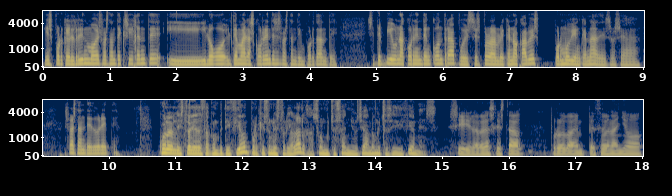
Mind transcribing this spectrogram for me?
Y es porque el ritmo es bastante exigente y, y, luego el tema de las corrientes es bastante importante. Si te pide una corriente en contra, pues es probable que no acabes por muy bien que nades. O sea, es bastante durete. ¿Cuál es la historia de esta competición? Porque es una historia larga, son muchos años ya, no muchas ediciones. Sí, la verdad es que esta prueba empezó en el año,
